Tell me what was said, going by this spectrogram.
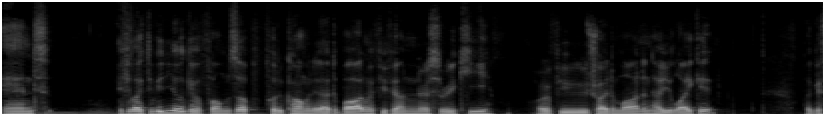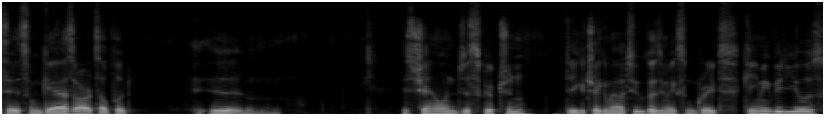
And if you liked the video, give a thumbs up, put a comment at the bottom if you found a nursery key or if you try the mod and how you like it. Like I said, it's from GazArts. I'll put um, his channel in the description that you can check him out too because he makes some great gaming videos.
